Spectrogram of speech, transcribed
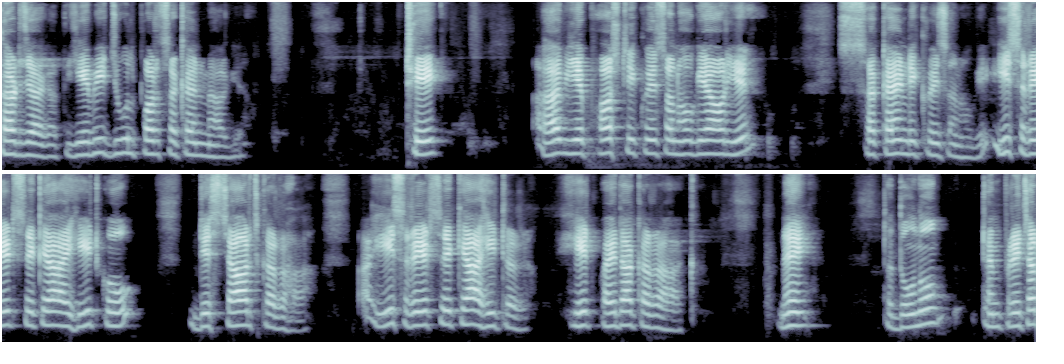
cut जाएगा तो ये भी जूल पर सेकेंड में आ गया ठीक अब ये फर्स्ट इक्वेशन हो गया और ये सेकेंड इक्वेशन हो गया इस रेट से क्या है हीट को डिस्चार्ज कर रहा इस रेट से क्या हीटर हीट पैदा कर रहा नहीं तो दोनों टेम्परेचर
